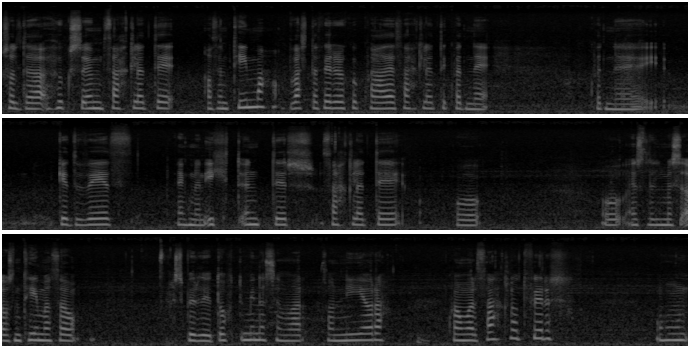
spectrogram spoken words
svolítið að hugsa um þakklæti á þeim tíma og velta fyrir okkur hvað er þakklæti, hvernig hvernig getum við einhvern veginn ítt undir þakklæti og, og eins og til dæmis á þessum tíma þá spurði ég dóttur mína sem var þá nýjára hvað hún var þakklátt fyrir og hún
